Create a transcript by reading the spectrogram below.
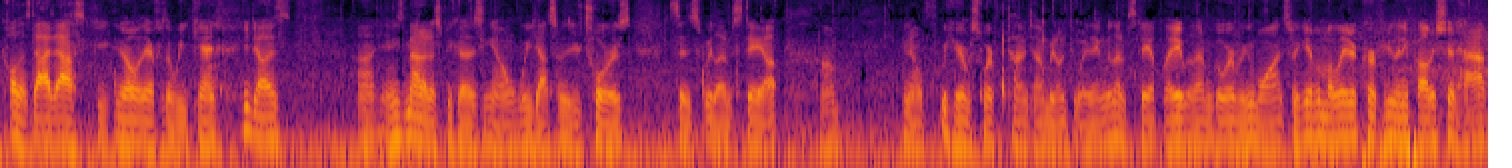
called his dad to ask if he could go there for the weekend. He does. Uh, and he's mad at us because, you know, we got some of do chores since we let him stay up. Um, you know, we hear him swear from time to time. We don't do anything. We let him stay up late. We let him go wherever he wants. We give him a later curfew than he probably should have.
